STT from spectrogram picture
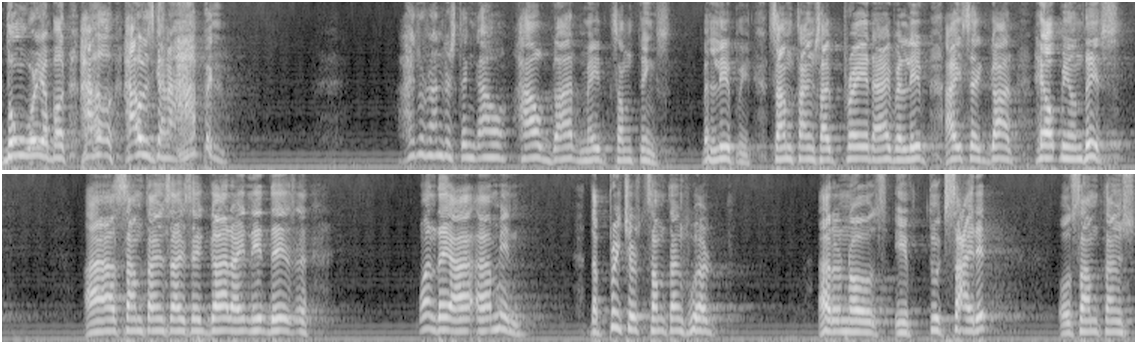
Don't worry about how, how it's gonna happen. I don't understand how, how God made some things. Believe me. Sometimes I pray and I believe. I said, God, help me on this. Uh, sometimes I say, God, I need this. Uh, one day, I, I mean, the preachers sometimes were, I don't know if too excited or sometimes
